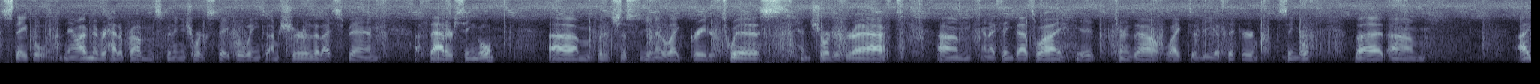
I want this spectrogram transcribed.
staple length. Now I've never had a problem spinning short staple length. I'm sure that I spin a fatter single, um, but it's just you know like greater twist and shorter draft, um, and I think that's why it turns out like to be a thicker single. But um, I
